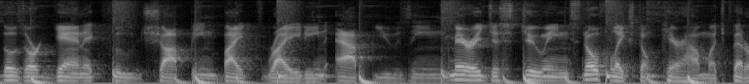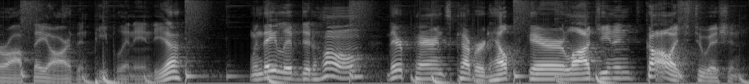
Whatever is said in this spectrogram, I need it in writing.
Those organic food shopping, bike riding, app using, marriage eschewing snowflakes don't care how much better off they are than people in India. When they lived at home, their parents covered healthcare, lodging, and college tuition.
